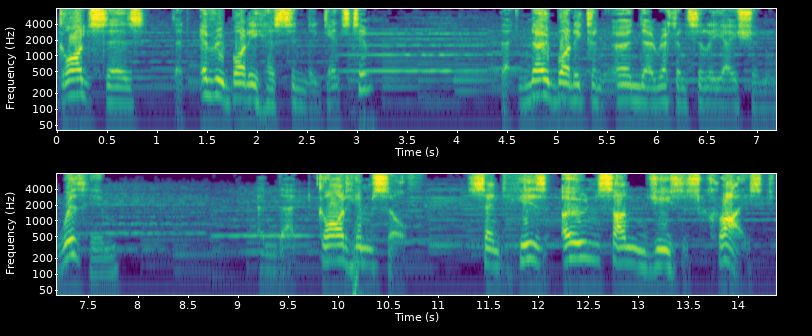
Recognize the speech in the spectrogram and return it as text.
God says that everybody has sinned against him, that nobody can earn their reconciliation with him, and that God himself sent his own son Jesus Christ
